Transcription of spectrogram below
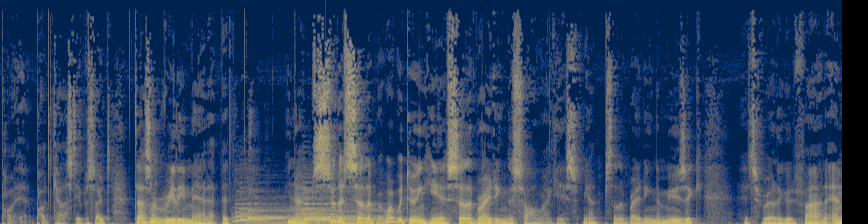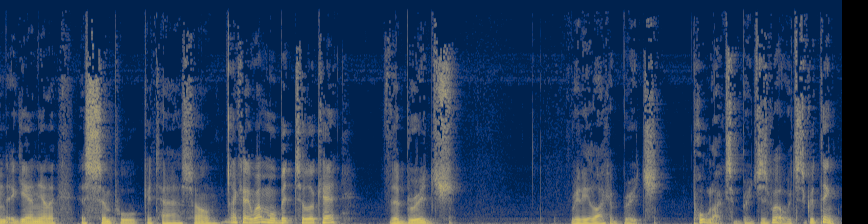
podcast episodes doesn't really matter, but you know, just sort of celebrate what we're doing here, celebrating the song, I guess. Yeah, celebrating the music. It's really good fun. And again, you know, a simple guitar song. Okay, one more bit to look at the bridge. Really like a bridge. Paul likes a bridge as well, which is a good thing.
